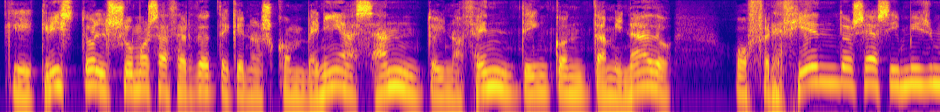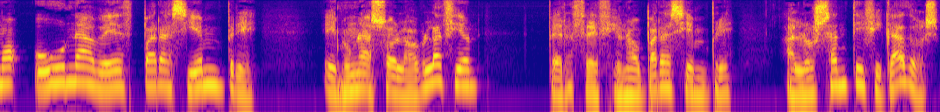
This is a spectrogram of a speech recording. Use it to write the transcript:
que Cristo, el sumo sacerdote que nos convenía, santo, inocente, incontaminado, ofreciéndose a sí mismo una vez para siempre, en una sola oblación, perfeccionó para siempre a los santificados.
